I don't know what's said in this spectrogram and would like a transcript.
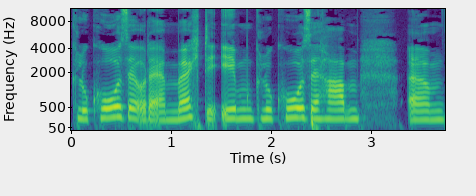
Glucose oder er möchte eben Glucose haben. Ähm,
